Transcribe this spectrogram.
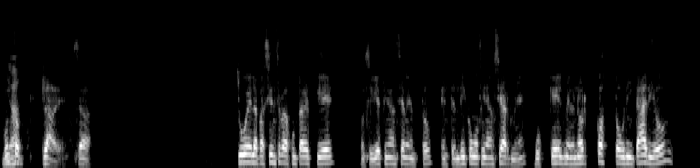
Punto clave. O sea, tuve la paciencia para juntar el pie, conseguí el financiamiento, entendí cómo financiarme, busqué el menor costo unitario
